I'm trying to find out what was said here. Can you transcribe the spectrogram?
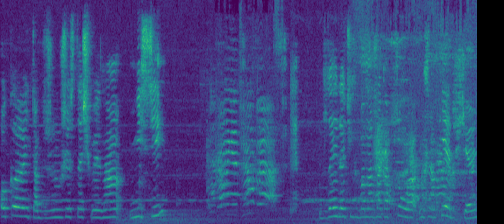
Ok, także już jesteśmy na misji. Tutaj leci chyba nasza kapsuła już na pierścień.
